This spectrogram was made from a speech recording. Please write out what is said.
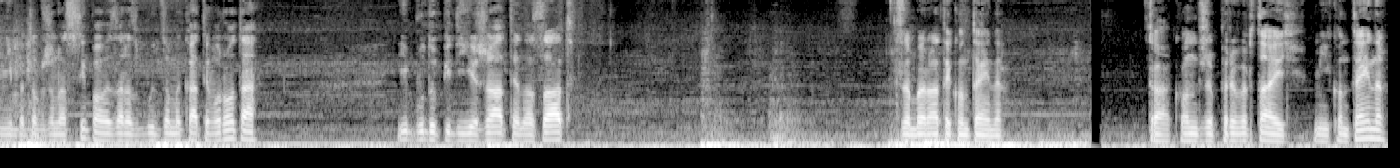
нібито вже насипали. Зараз будуть замикати ворота. І буду під'їжджати назад. Забирати контейнер. Так, он вже перевертають мій контейнер.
